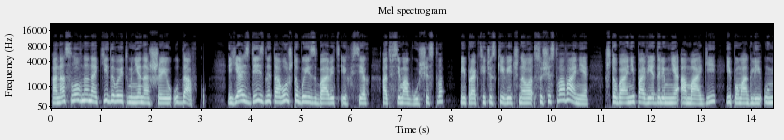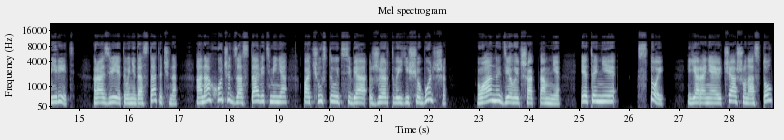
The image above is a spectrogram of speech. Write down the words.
она словно накидывает мне на шею удавку. Я здесь для того, чтобы избавить их всех от всемогущества и практически вечного существования, чтобы они поведали мне о магии и помогли умереть. Разве этого недостаточно? Она хочет заставить меня почувствовать себя жертвой еще больше. У Анны делает шаг ко мне. Это не... Стой! Я роняю чашу на стол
